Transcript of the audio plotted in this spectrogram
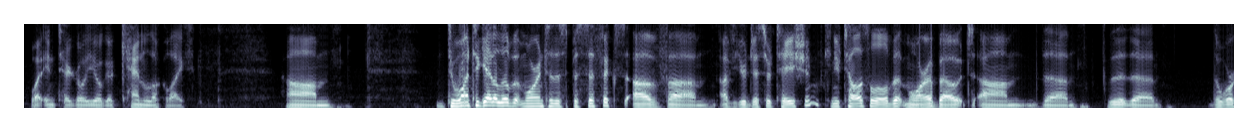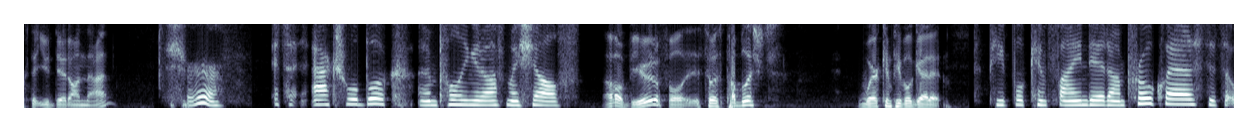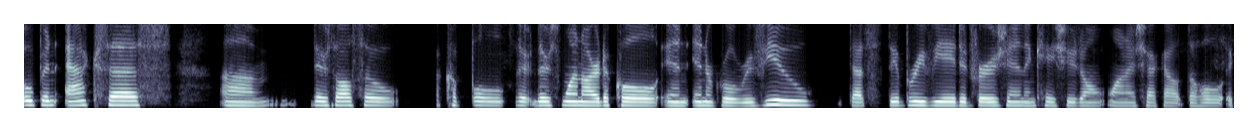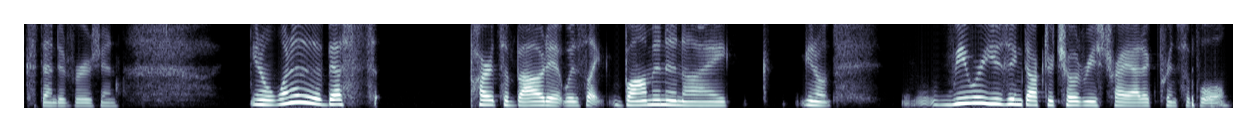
what integral yoga can look like. Um, do you want to get a little bit more into the specifics of um, of your dissertation? Can you tell us a little bit more about um, the, the the the work that you did on that? Sure. It's an actual book. I'm pulling it off my shelf. Oh, beautiful! So it's published. Where can people get it? People can find it on ProQuest. It's open access. Um, there's also a couple. There, there's one article in Integral Review. That's the abbreviated version in case you don't want to check out the whole extended version. You know, one of the best parts about it was like Bahman and I, you know, we were using Dr. Chaudhuri's triadic principle,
